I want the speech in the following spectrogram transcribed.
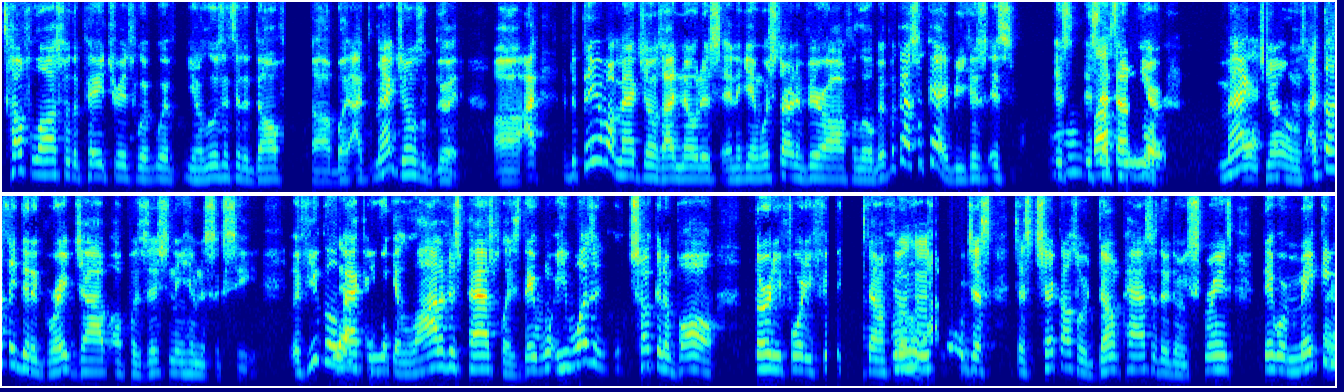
tough loss for the Patriots with with you know losing to the Dolphins. Uh, but I, Mac Jones looked good. Uh, I the thing about Mac Jones, I noticed, and again, we're starting to veer off a little bit, but that's okay because it's it's mm-hmm. it's that time of year. Mac yeah. Jones, I thought they did a great job of positioning him to succeed. If you go yeah. back and look at a lot of his pass plays, they he wasn't chucking a ball 30, 40, 50 downfield. Mm-hmm. A lot of them were just just checkouts or dump passes. They're doing screens. They were making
